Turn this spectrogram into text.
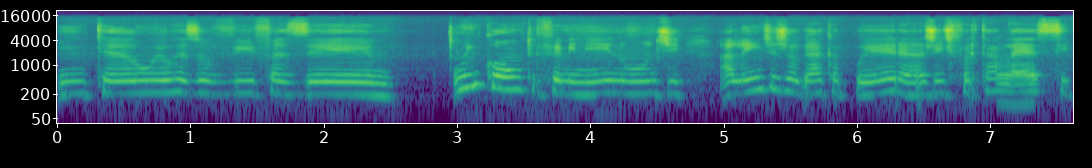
Então eu resolvi fazer um encontro feminino onde, além de jogar capoeira, a gente fortalece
